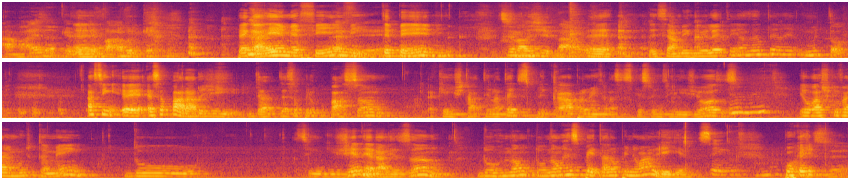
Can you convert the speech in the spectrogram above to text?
a mais, né? Porque É. vem de fábrica. Pega M, FM. TPM. Sinal digital. É, esse amigo meu ele tem as antenas muito top. Assim, é, essa parada de, da- dessa preocupação que a gente está tendo até de explicar para não entrar nessas questões religiosas, uhum. eu acho que vai muito também do assim, generalizando do não, do não respeitar a opinião alheia. Sim. Porque, né?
